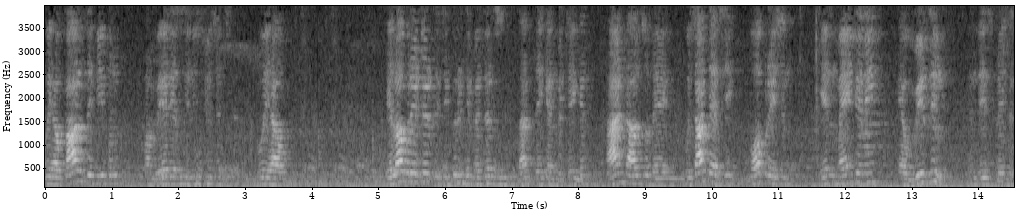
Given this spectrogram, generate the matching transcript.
we have called the people from various institutions. We have elaborated the security measures that they can be taken and also they, we sought their cooperation in maintaining a vigil in these places.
